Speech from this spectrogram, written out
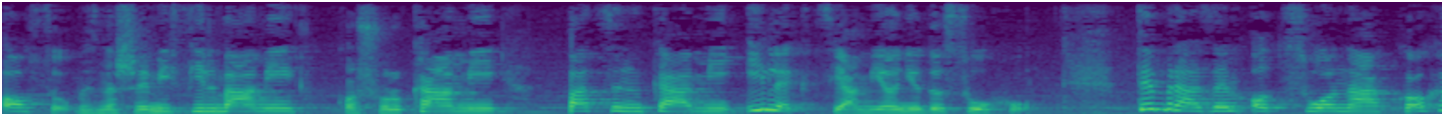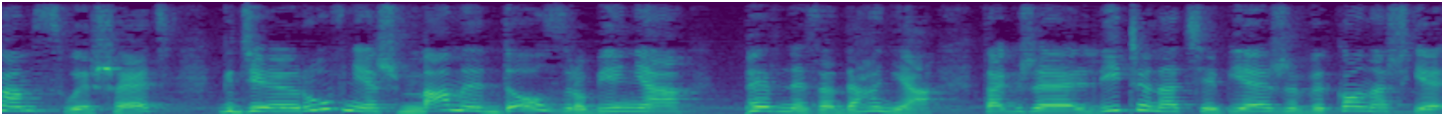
osób z naszymi filmami, koszulkami, pacynkami i lekcjami o niedosłuchu. Tym razem odsłona Kocham Słyszeć, gdzie również mamy do zrobienia pewne zadania, także liczę na Ciebie, że wykonasz je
